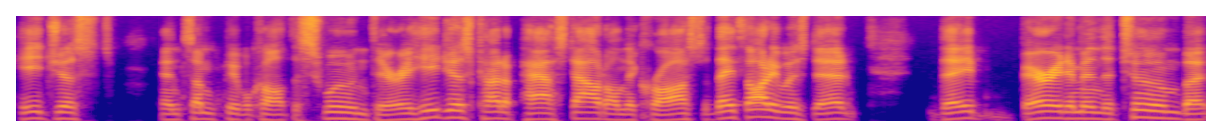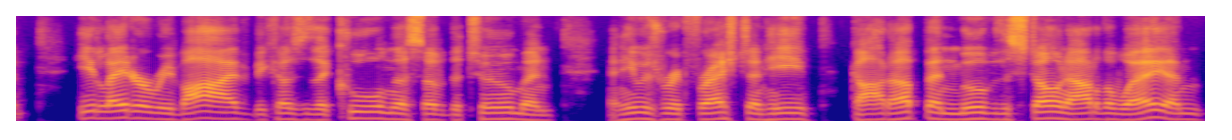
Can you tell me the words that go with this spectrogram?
He just and some people call it the swoon theory. He just kind of passed out on the cross. They thought he was dead. They buried him in the tomb, but he later revived because of the coolness of the tomb and and he was refreshed and he got up and moved the stone out of the way and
